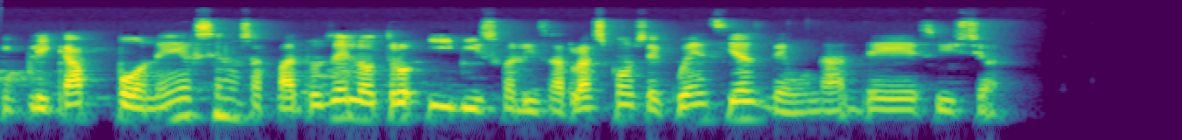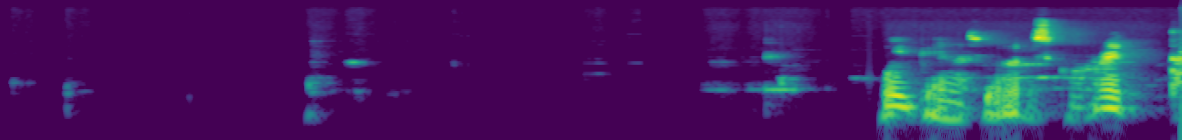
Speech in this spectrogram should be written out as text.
Implica ponerse en los zapatos del otro y visualizar las consecuencias de una decisión. Muy bien, la es correcta.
